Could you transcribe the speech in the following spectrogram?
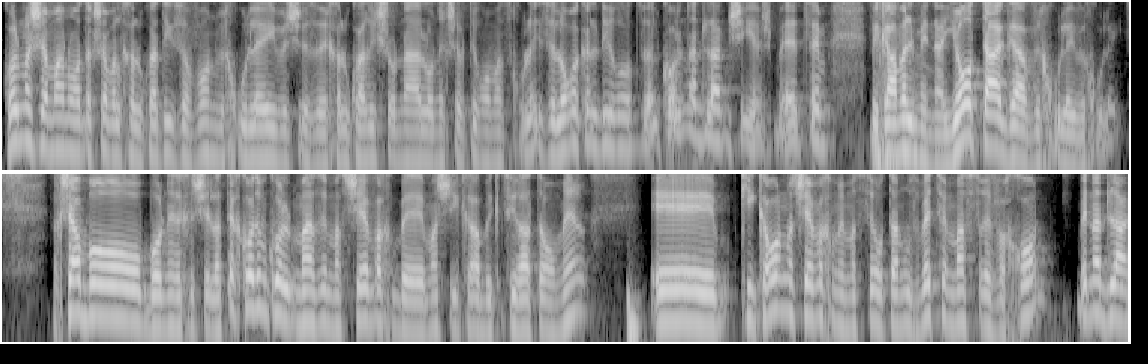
כל מה שאמרנו עד עכשיו על חלוקת עיזבון וכולי, ושזה חלוקה ראשונה, לא נחשבת אירוע מס וכולי, זה לא רק על דירות, זה על כל נדל"ן שיש בעצם, וגם על מניות אגב, וכולי וכולי. עכשיו בוא, בוא נלך לשאלתך. קודם כל, מה זה מס שבח במה שיקרא בקצירת האומר? Uh, כעיקרון מס שבח ממסה אותנו, זה בעצם מס רווחון בנדל"ן.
